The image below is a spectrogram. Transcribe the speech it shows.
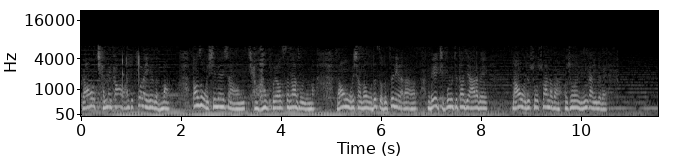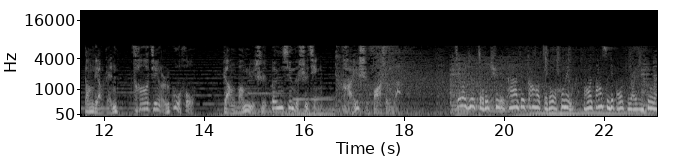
然后前面刚好他就过来一个人嘛，当时我心里想，千万不要是那种人嘛，然后我想到我都走到这里来了，没有几步路就到家了呗，然后我就说算了吧，我说勇敢一点呗。当两人擦肩而过后，让王女士担心的事情还是发生了。结果就走过去，他就刚好走到我后面嘛，然后当时就把我主要捂住了。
